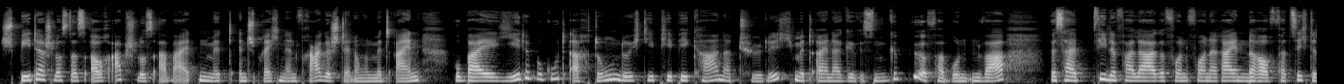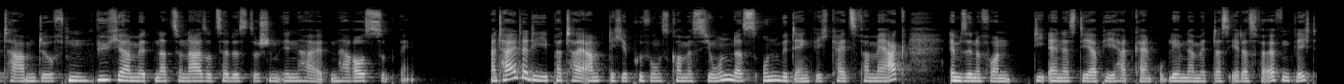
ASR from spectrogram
Später schloss das auch Abschlussarbeiten mit entsprechenden Fragestellungen mit ein, wobei jede Begutachtung durch die PPK natürlich mit einer gewissen Gebühr verbunden war, weshalb viele Verlage von vornherein darauf verzichtet haben dürften, Bücher mit nationalsozialistischen Inhalten herauszubringen erteilte die parteiamtliche Prüfungskommission das Unbedenklichkeitsvermerk im Sinne von die NSDAP hat kein Problem damit, dass ihr das veröffentlicht,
